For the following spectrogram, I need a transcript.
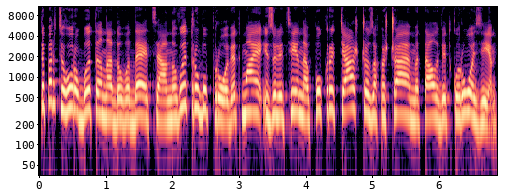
Тепер цього робити не доведеться. Новий трубопровід має ізоляційне покриття, що захищає метал від корозії.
